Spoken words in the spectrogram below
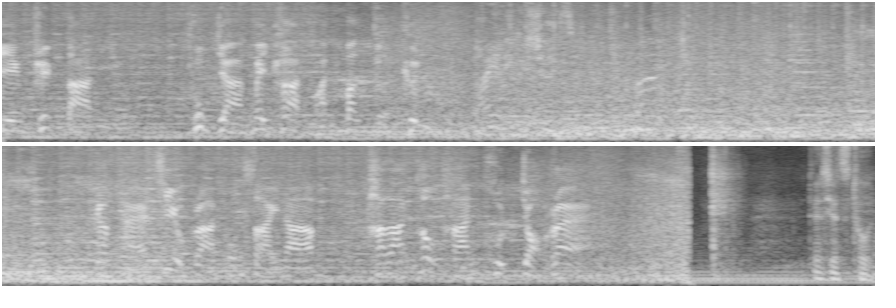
พียงพริบตาเดียว ทุกอย่างไม่คาดฝันบังเกิดขึ้น กระแสเชี่ยวกราดของสายน้ำทะลักเข้าฐานขุดเจาะแร่ Der ist jetzt tot.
